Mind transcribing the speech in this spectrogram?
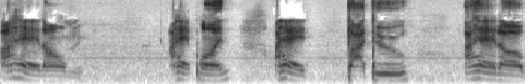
I had um, I had pun, I had Badu, I had um,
